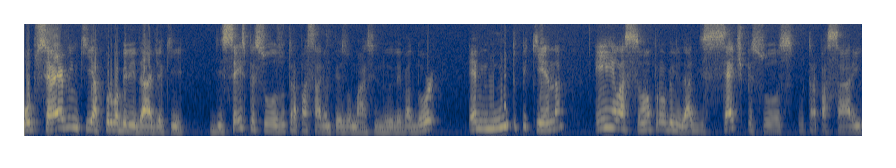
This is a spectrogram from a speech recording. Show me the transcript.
Observem que a probabilidade aqui de seis pessoas ultrapassarem o peso máximo do elevador é muito pequena em relação à probabilidade de sete pessoas ultrapassarem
